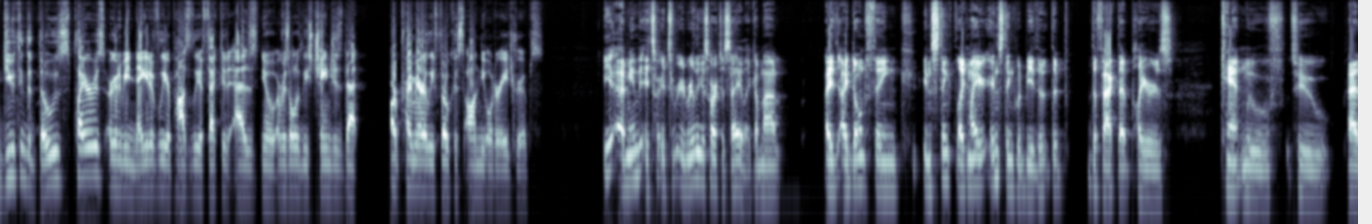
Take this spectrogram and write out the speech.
do you think that those players are going to be negatively or positively affected as you know a result of these changes that are primarily focused on the older age groups? Yeah, I mean it's it's it really is hard to say. Like I'm not, I I don't think instinct like my instinct would be the the the fact that players can't move to at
